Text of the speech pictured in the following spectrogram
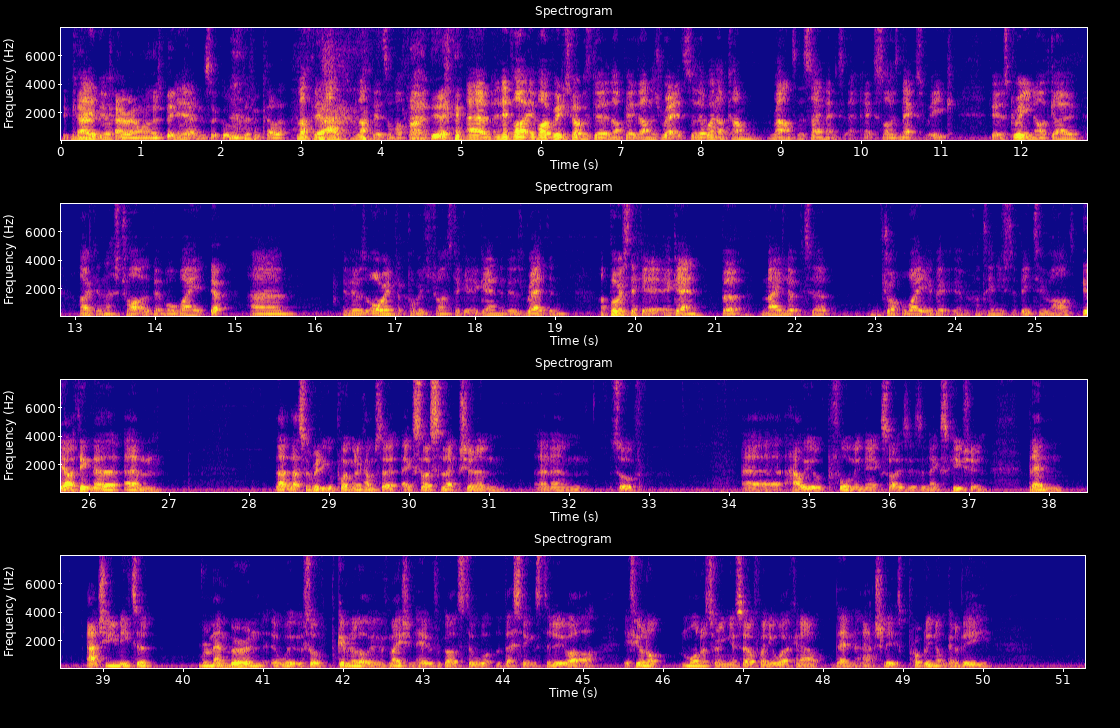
you carry, Maybe I carry could- around one of those big Yeah. pens that got all different colour. Luckily, I luckily it's on my phone. Yeah, Um, and if I if I really struggle to do it, then I put it down as red. So that when I come round to the same ex- exercise next week, If it was green, I'd go, okay, let's try it with a bit more weight. Yep. Um, if it was orange, I'd probably try and stick it again. If it was red, then I'd probably stick it again, but may look to drop away if it if it continues to be too hard. Yeah, I think the um, that that's a really good point when it comes to exercise selection and and um, sort of uh, how you're performing the exercises and execution. Then actually you need to remember, and we're sort of given a lot of information here with regards to what the best things to do are. If you're not monitoring yourself when you're working out, then actually it's probably not going to be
